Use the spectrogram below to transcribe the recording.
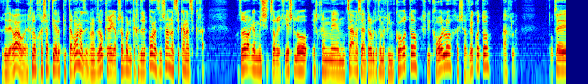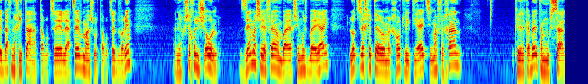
כזה וואו איך לא חשבתי על הפתרון הזה ואני כזה אוקיי רגע עכשיו בוא ניקח את זה לפה נעשה שם נעשה כאן נעשה ככה. אותו דבר גם מי שצריך יש לו יש לכם אה, מוצר מסוים אתם לא בטוחים איך למכור אותו איך לקרוא לו איך לשווק אותו אחלה. אתה רוצה דף נחיתה אתה רוצה לעצב משהו אתה רוצה דברים. אני חושב שיכול לשאול זה מה שיפה היום בשימוש ב-AI לא צריך יותר במרכאות להתייעץ עם אף אחד כדי לקבל את המושג.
